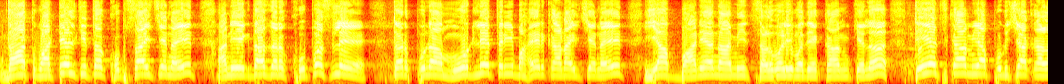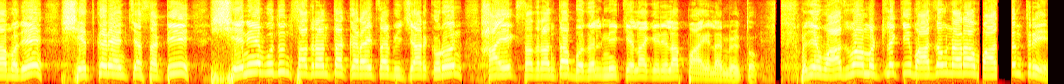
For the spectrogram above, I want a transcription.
दात वाटेल तिथं खुपसायचे नाहीत आणि एकदा जर खुपसले तर पुन्हा मोडले तरी बाहेर काढायचे नाहीत. या बाण्यानं आम्ही चळवळीमध्ये काम केलं. तेच काम या पुढच्या काळामध्ये शेतकऱ्यांच्यासाठी सेनेमधून साधारणतः करायचा विचार करून हा एक साधारणतः बदल मी केला गेलेला पाहायला मिळतो. म्हणजे वाजवा म्हटलं की वाजवणारा वाजंत्री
